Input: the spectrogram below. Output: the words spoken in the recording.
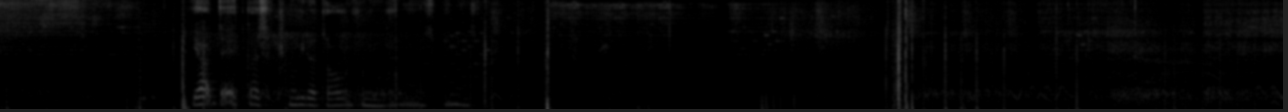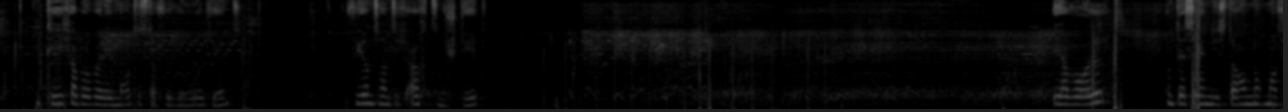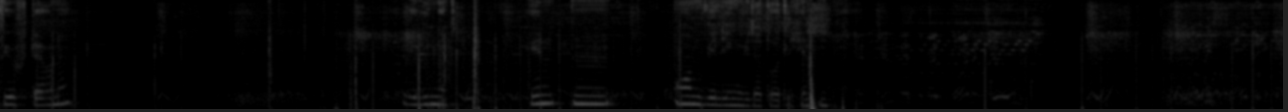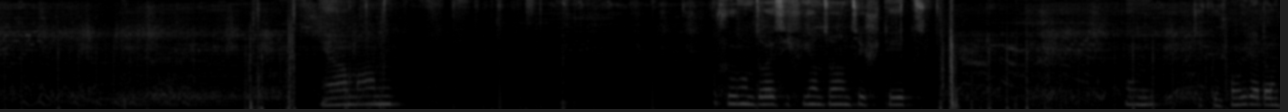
Ja, der Edgar ist schon wieder down von den Gegnern. Okay, ich habe aber den Mortis dafür geholt jetzt. 24,18 steht. Jawohl. Und der Sandy ist down nochmal 4 Sterne. Wir liegen jetzt hinten. Und wir liegen wieder deutlich hinten. Ja, Mann. 35, 24 steht's. Und ich bin schon wieder da.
